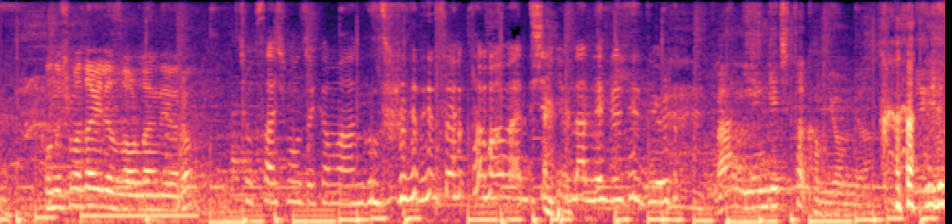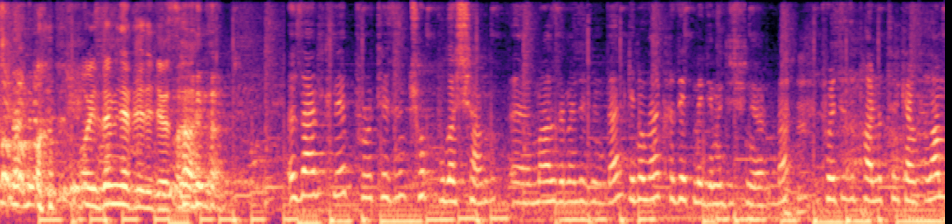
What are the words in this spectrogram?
Konuşmada bile zorlanıyorum. Çok saçma olacak ama angulturma desem tamamen diş hekiminden nefret ediyorum. Ben yengeci takamıyorum ya. Yengeç ben O yüzden mi nefret ediyorsun? Özellikle protezin çok bulaşan e, malzemelerinden genel olarak haz etmediğimi düşünüyorum ben. Protezi parlatırken falan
